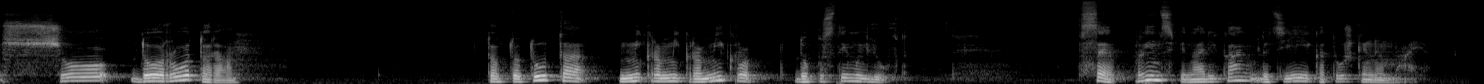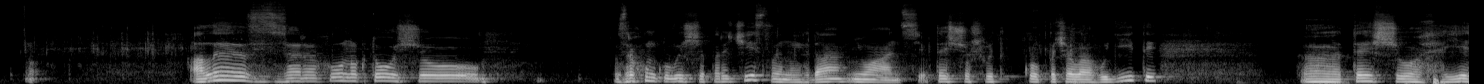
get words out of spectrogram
Щодо ротора, тобто тут мікро-мікро-мікро допустимий люфт. Все, в принципі, нарікань до цієї катушки немає. Але за рахунок того, що з рахунку вище перечислених да, нюансів, те, що швидко почала гудіти, е, те, що є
